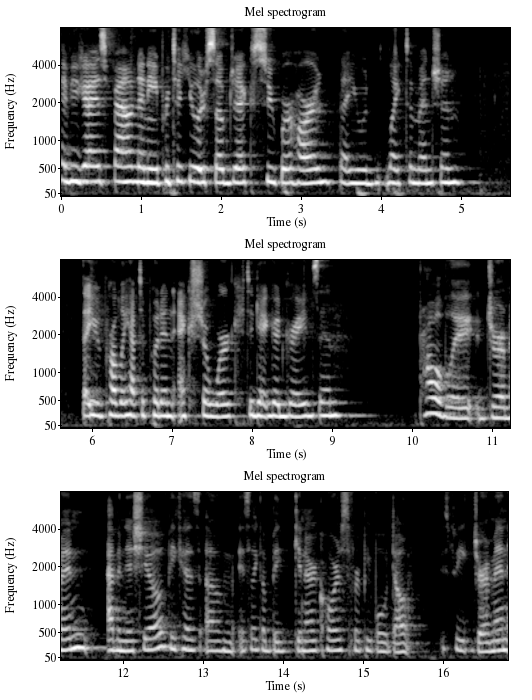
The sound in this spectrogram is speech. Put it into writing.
Have you guys found any particular subject super hard that you would like to mention? That you'd probably have to put in extra work to get good grades in? Probably German ab initio because um, it's like a beginner course for people who don't speak German,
